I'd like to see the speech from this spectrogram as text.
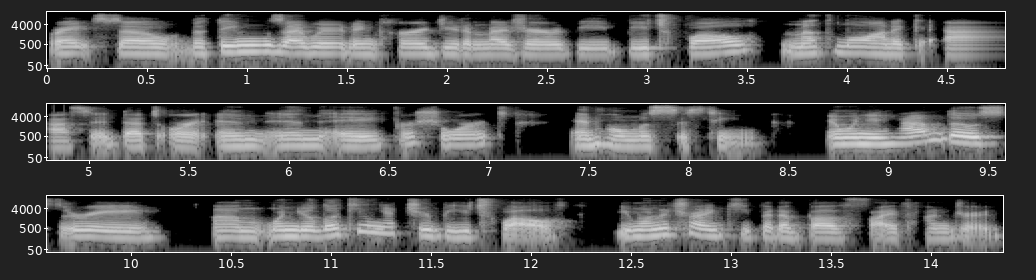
right? So the things I would encourage you to measure would be B12, methylmalonic acid, that's or MMA for short, and homocysteine. And when you have those three, um, when you're looking at your B12, you want to try and keep it above 500.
